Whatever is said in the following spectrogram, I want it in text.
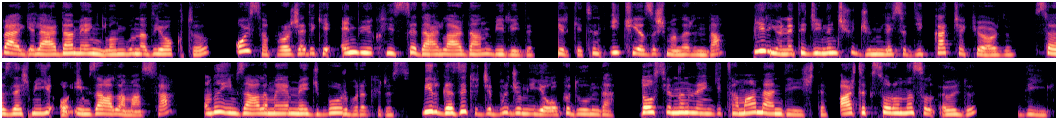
Belgelerde Mengelong'un adı yoktu, oysa projedeki en büyük hissedarlardan biriydi. Şirketin iç yazışmalarında, bir yöneticinin şu cümlesi dikkat çekiyordu. Sözleşmeyi o imzalamazsa, onu imzalamaya mecbur bırakırız. Bir gazeteci bu cümleyi okuduğunda, dosyanın rengi tamamen değişti. Artık sorun nasıl öldü? Değil.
